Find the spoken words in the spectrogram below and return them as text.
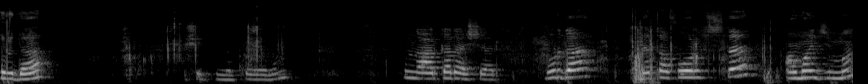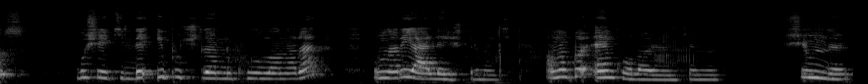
Burada şu şekilde koyalım. Şimdi arkadaşlar burada Metafors'ta amacımız bu şekilde ipuçlarını kullanarak bunları yerleştirmek. Ama bu en kolay yöntemi. Şimdi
